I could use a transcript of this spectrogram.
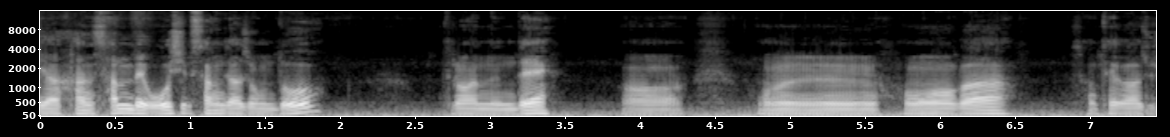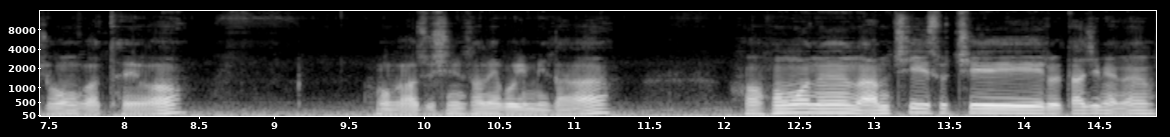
약 한 350 상자 정도 들어왔는데 어, 오늘 홍어가 상태가 아주 좋은 것 같아요. 홍어가 아주 신선해 보입니다. 어, 홍어는 암치 수치를 따지면은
